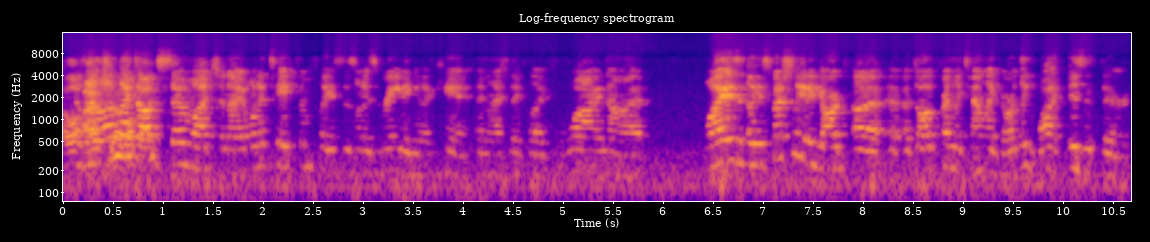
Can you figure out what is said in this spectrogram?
I, lo- I, actually, love my I love dogs so much, and I want to take them places when it's raining and I can't. And I think like, why not? Why is it like, especially in a yard, uh, a dog friendly town like Yardley? Why isn't there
